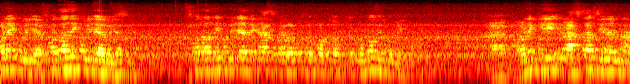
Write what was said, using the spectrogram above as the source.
অনেক মিডিয়া শতাধিক মিডিয়া রয়েছে। শতাধিক মিডিয়াতে কাজ করার মতো পর্যাপ্ত কমে আহ, অনেকেই রাস্তা চেনেন না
